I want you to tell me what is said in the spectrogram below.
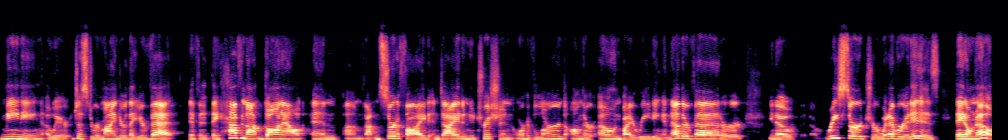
meaning uh, we're just a reminder that your vet, if it, they have not gone out and um, gotten certified in diet and nutrition or have learned on their own by reading another vet or, you know, research or whatever it is, they don't know.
